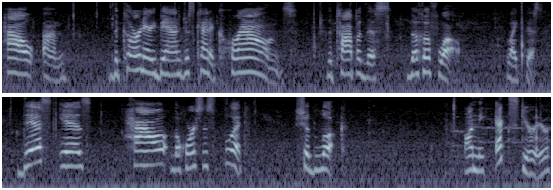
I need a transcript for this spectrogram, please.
how um, the coronary band just kind of crowns the top of this the hoof wall like this. This is how the horse's foot should look on the exterior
